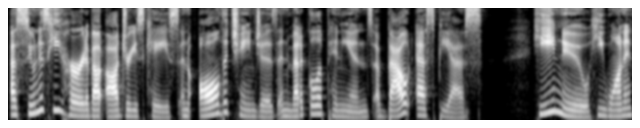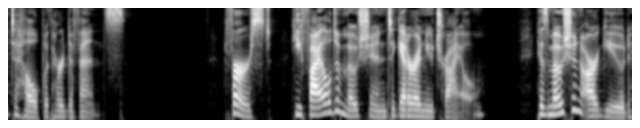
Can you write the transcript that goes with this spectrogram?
As soon as he heard about Audrey's case and all the changes in medical opinions about SBS, he knew he wanted to help with her defense. First, he filed a motion to get her a new trial. His motion argued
